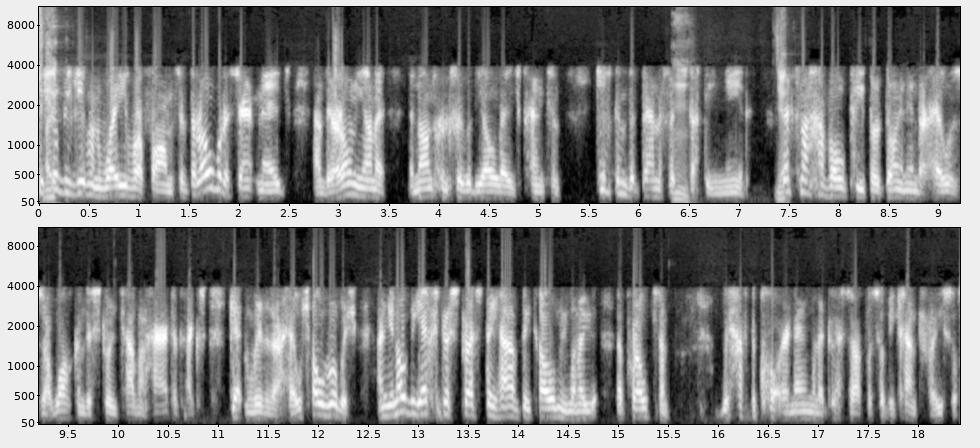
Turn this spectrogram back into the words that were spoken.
They I- should be given waiver forms. If they're over a certain age and they're only on a, a non-contributing old age pension, give them the benefits Hmm. that they need. Yeah. Let's not have old people dying in their houses or walking the streets having heart attacks, getting rid of their household rubbish. And you know the extra stress they have, they told me when I approached them, we have to cut our name and address off us so they can't trace us.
